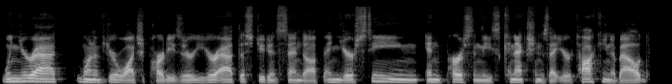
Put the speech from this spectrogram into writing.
when you're at one of your watch parties or you're at the student send off and you're seeing in person these connections that you're talking about,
